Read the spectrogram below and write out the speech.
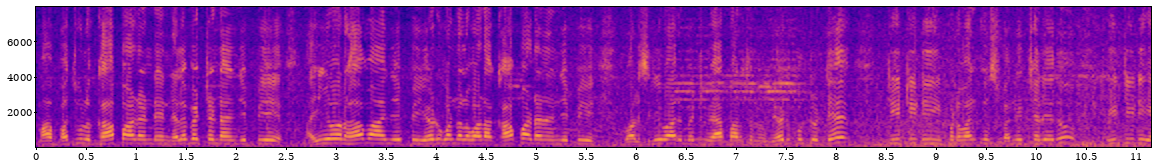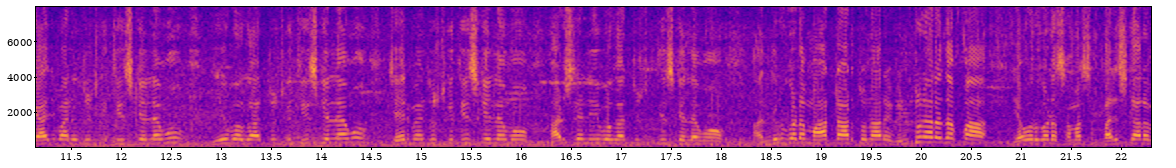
మా బతుకులు కాపాడండి నిలబెట్టండి అని చెప్పి అయ్యో రామా అని చెప్పి ఏడుగొండలవాడ కాపాడని అని చెప్పి వాళ్ళు శ్రీవారి మెట్లు వ్యాపారస్తులను వేడుకుంటుంటే టీటీడీ ఇప్పటి వరకు స్పందించలేదు. టీటీడీ యాజమాన్యం దృష్టికి తీసుకెళ్ళాము ఈవో గారి దృష్టికి తీసుకెళ్ళాము చైర్మన్ దృష్టికి తీసుకెళ్ళాము అడిషనల్ ఈవో గారి దృష్టికి తీసుకెళ్ళాము. అందరూ కూడా మాట్లాడుతున్నారు వింటున్నారే తప్ప ఎవరు కూడా సమస్య పరిష్కారం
